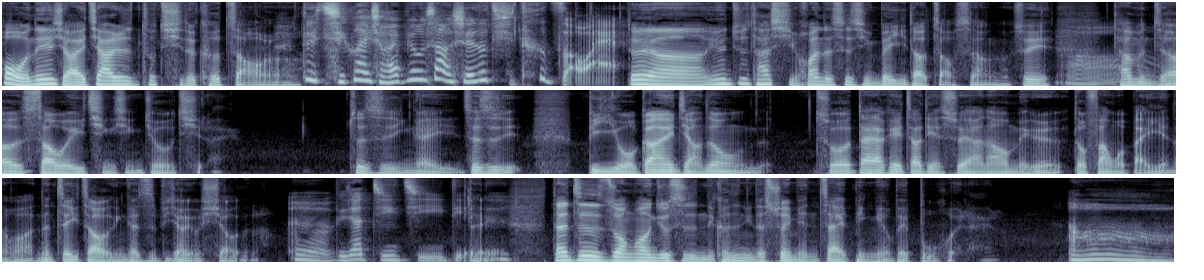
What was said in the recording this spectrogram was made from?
哦，那些小孩假日都起得可早了。对，奇怪，小孩不用上学都起特早哎。对啊，因为就是他喜欢的事情被移到早上，所以他们只要稍微一清醒就起来。这是应该，这是比我刚才讲这种说大家可以早点睡啊，然后每个人都翻我白眼的话，那这一招应该是比较有效的了。嗯，比较积极一点。对，但这个状况就是你，可是你的睡眠债并没有被补回来哦，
